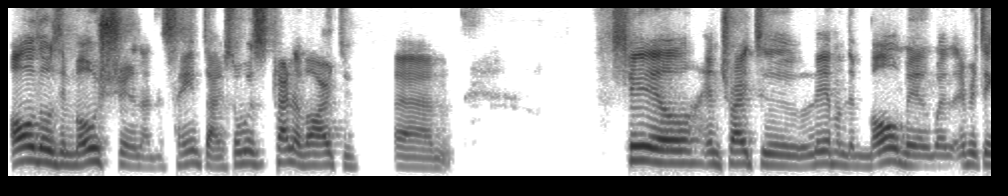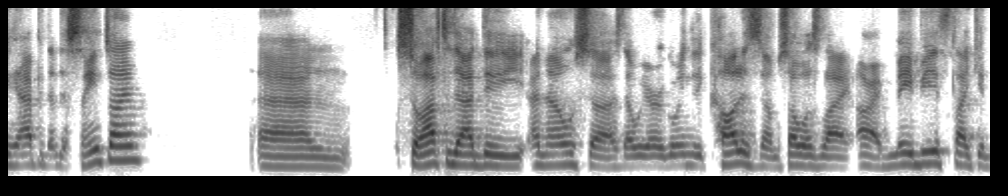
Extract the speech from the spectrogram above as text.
all those emotions at the same time. So it was kind of hard to um, feel and try to live on the moment when everything happened at the same time. And so after that, they announced us that we are going to Coliseum. So I was like, all right, maybe it's like a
